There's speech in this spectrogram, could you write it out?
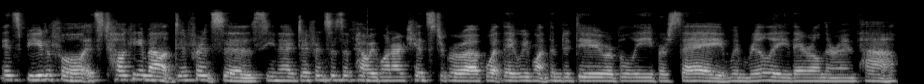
It's beautiful. It's talking about differences you know differences of how we want our kids to grow up what they we want them to do or believe or say when really they're on their own path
